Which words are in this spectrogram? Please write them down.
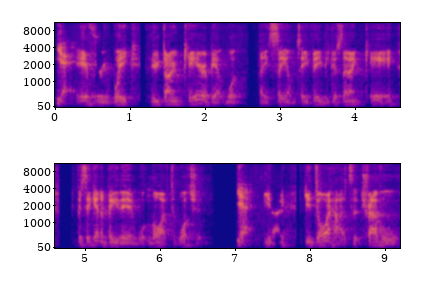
yeah. every week who don't care about what they see on TV because they don't care because they're going to be there live to watch it. Yeah. You know, your diehards that travel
